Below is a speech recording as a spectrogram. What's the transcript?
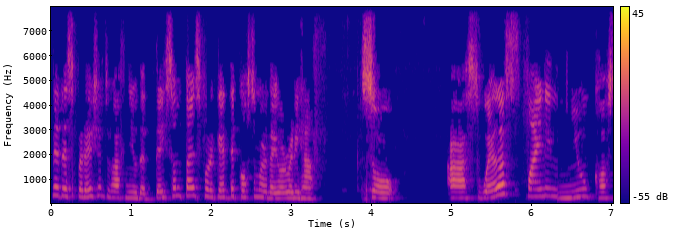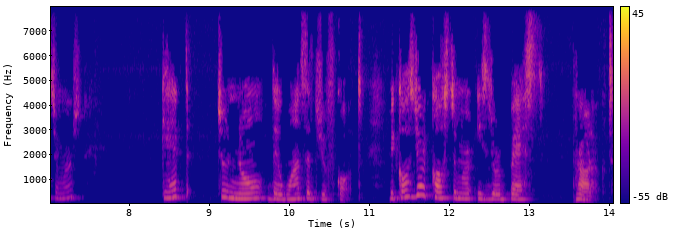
the desperation to have new that they sometimes forget the customer they already have. So, as well as finding new customers, get to know the ones that you've got because your customer is your best product.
